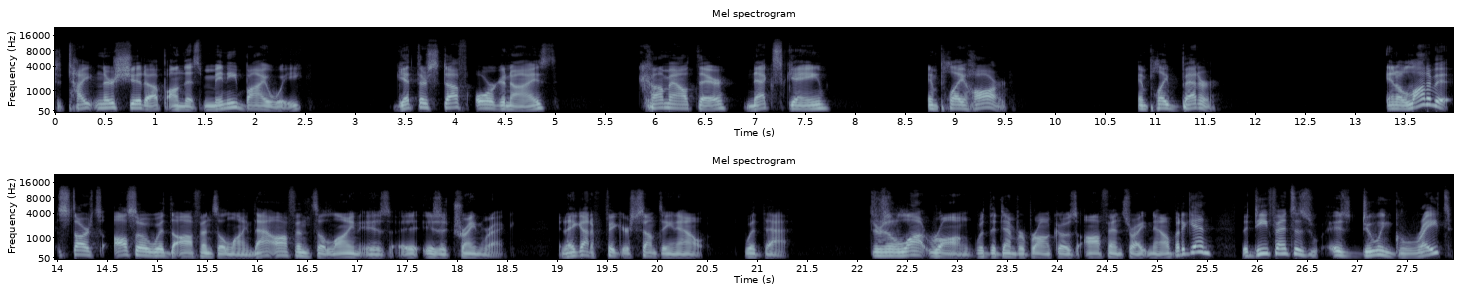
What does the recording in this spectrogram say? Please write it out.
to tighten their shit up on this mini bye week, get their stuff organized, come out there next game and play hard and play better. And a lot of it starts also with the offensive line. That offensive line is is a train wreck. And they got to figure something out with that. There's a lot wrong with the Denver Broncos offense right now. But again, the defense is is doing great,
